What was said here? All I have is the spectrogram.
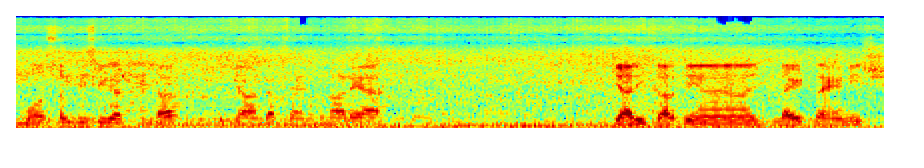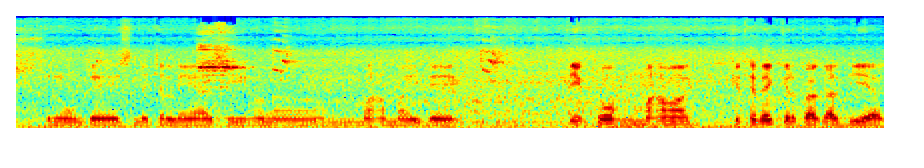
ਮੌਸਮ ਵੀ ਸੀਗਾ ਠੰਡਾ ਤੇ ਜਾਣ ਦਾ ਪਲਾਨ ਬਣਾ ਲਿਆ। ਤਿਆਰੀ ਕਰਦੇ ਆ ਲਾਈਟ ਤਾਂ ਹੈ ਨਹੀਂ ਸਲੂਨ ਤੇ, ਇਸ ਲਈ ਚੱਲੇ ਆ ਅਸੀਂ ਹੁਣ ਮਹਾਮਾਈ ਦੇ। ਦੇਖੋ ਮਹਾ ਕਿੱਥੇ ਤੱਕ ਕਿਰਪਾ ਕਰਦੀ ਆ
